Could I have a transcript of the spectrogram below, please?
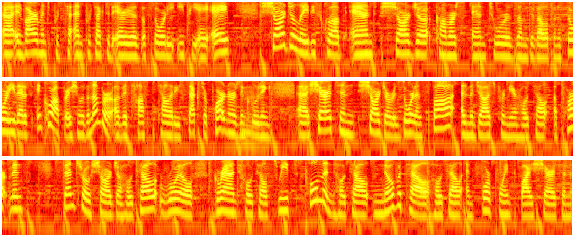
uh, Environment Prote- and Protected Areas Authority (EPAA), Sharjah Ladies Club, and Sharjah Commerce and Tourism Development Authority. That is in cooperation with a number of its hospitality sector partners, including uh, Sheraton Sharjah Resort and Spa, Al Majaz Premier Hotel Apartments, Centro Sharjah Hotel, Royal Grand Hotel Suites, Pullman Hotel, Novotel Hotel, and Four Points by Sheraton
